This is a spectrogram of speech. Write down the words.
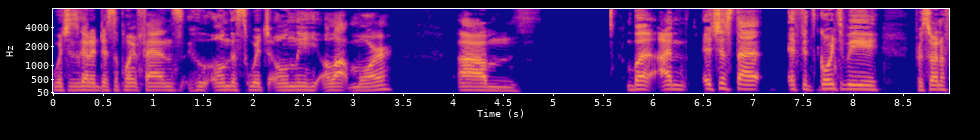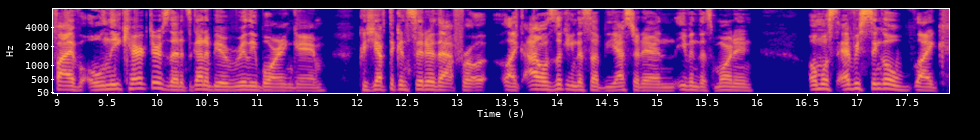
which is going to disappoint fans who own the Switch only a lot more. Um, but I'm. It's just that if it's going to be Persona Five only characters, then it's going to be a really boring game because you have to consider that for like I was looking this up yesterday and even this morning. Almost every single like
